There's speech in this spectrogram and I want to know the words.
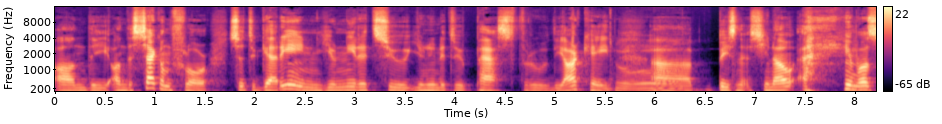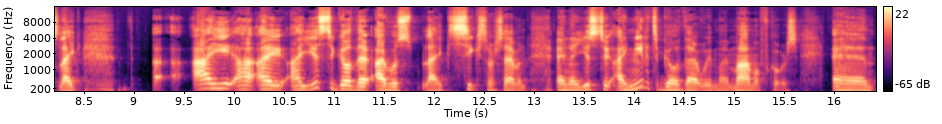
on the on the second floor. So to get in, you needed to you needed to pass through the arcade uh, business. You know, it was like. I, I I used to go there. I was like six or seven, and I used to. I needed to go there with my mom, of course. And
